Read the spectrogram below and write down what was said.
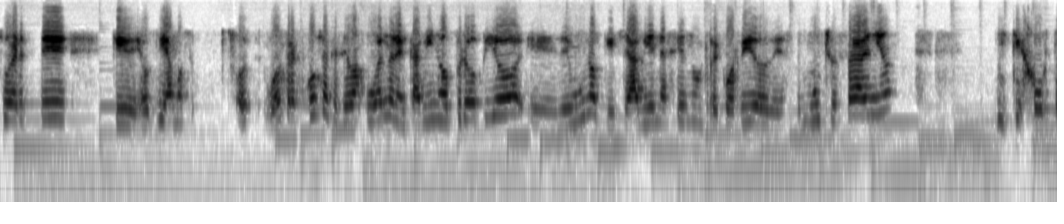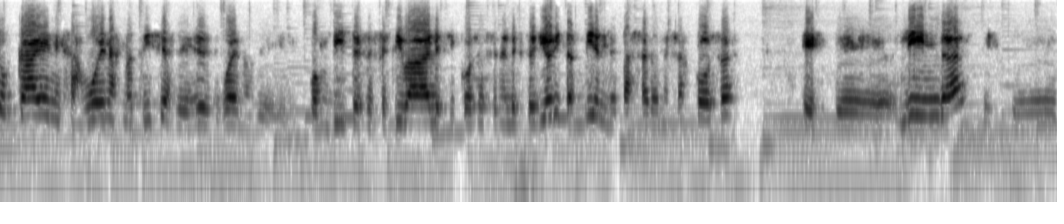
suerte, que digamos, otra cosa que se va jugando en el camino propio eh, de uno que ya viene haciendo un recorrido de hace muchos años y que justo caen esas buenas noticias de, bueno, de convites de festivales y cosas en el exterior y también me pasaron esas cosas este, lindas, este,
